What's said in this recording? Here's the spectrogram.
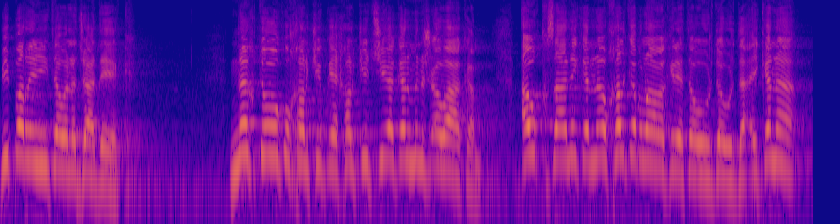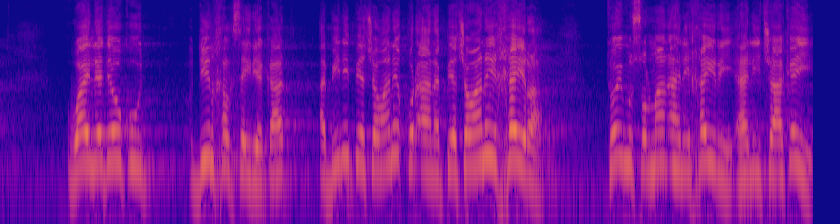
بیپەڕێنیتەوە لە جادەیەک. نەک تۆوەکو خەڵکی بکەی خەڵکی چیەکەن منش ئەواکەم ئەو قسانەی کە ناو خەڵکە بڵاوەکرێتەوە وردە وردە ئەیکەنە وای لە دێوەکو دین خەڵک سەیرەکات ئەبینی پێچەوانی قورآانە پێچەوانەی خەیرە تۆی مسلمان ئەهلی خەیری ئەهلی چاکەی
